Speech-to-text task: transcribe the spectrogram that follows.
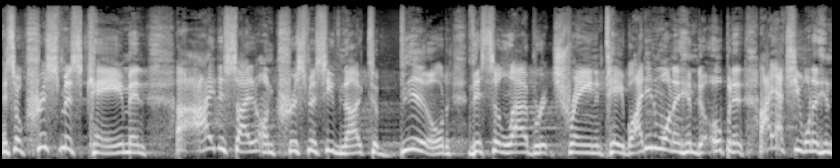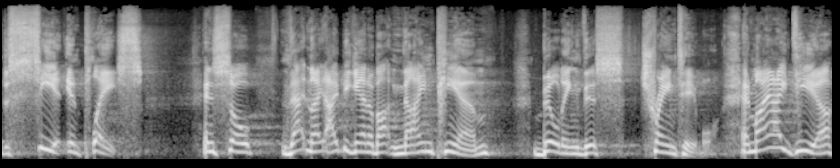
And so Christmas came, and I decided on Christmas Eve night to build this elaborate train table. I didn't want him to open it, I actually wanted him to see it in place. And so that night, I began about 9 p.m. building this train table. And my idea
